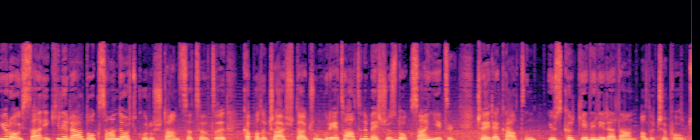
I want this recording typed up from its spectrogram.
euro ise 2 lira 94 kuruştan satıldı. Kapalı çarşıda Cumhuriyet altını 597, çeyrek altın 147 liradan alıcı buldu.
